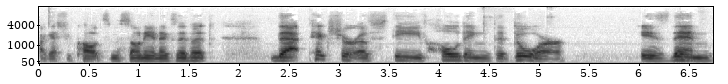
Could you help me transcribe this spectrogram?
I guess you'd call it Smithsonian exhibit, that picture of Steve holding the door is then,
